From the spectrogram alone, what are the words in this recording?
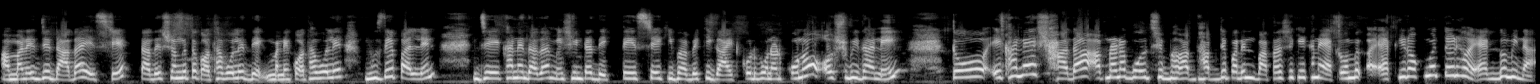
আমার যে দাদা এসছে তাদের সঙ্গে তো কথা বলে দেখ- মানে কথা বলে বুঝতে পারলেন যে এখানে দাদা মেশিনটা দেখতে এসছে কীভাবে কি গাইড করব ওনার কোনো অসুবিধা নেই। তো এখানে সাদা আপনারা বলছে ভাব- ভাবতে পারেন বাতাসে কি এখানে এক রকমের- একই রকমের তৈরি হয়? একদমই না।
